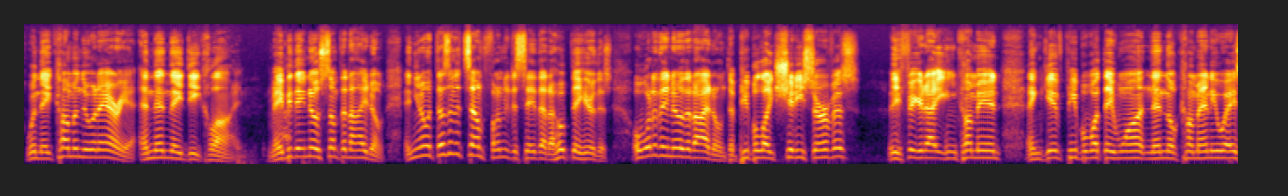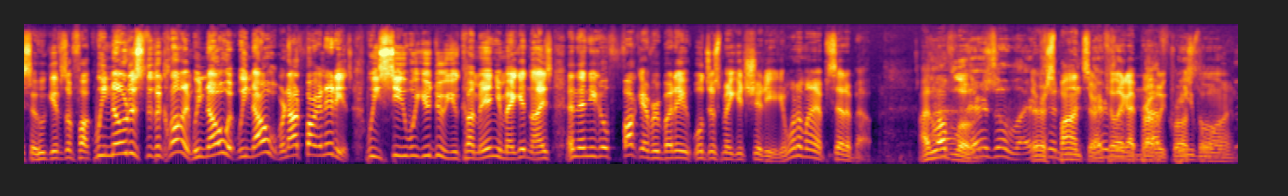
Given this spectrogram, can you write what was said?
when they come into an area and then they decline. Maybe they know something I don't. And you know what? Doesn't it sound funny to say that? I hope they hear this. Or what do they know that I don't? That people like shitty service? You figured out you can come in and give people what they want and then they'll come anyway. So who gives a fuck? We notice the decline. We know it. We know it. We're not fucking idiots. We see what you do. You come in, you make it nice, and then you go, fuck everybody. We'll just make it shitty again. What am I upset about? I love Uh, Lowe's. There's a, there's They're a sponsor. I feel like I probably crossed people- the line.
